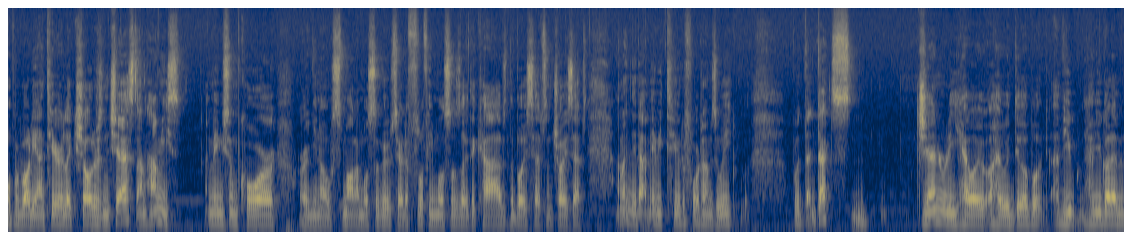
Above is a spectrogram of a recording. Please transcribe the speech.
upper body anterior like shoulders and chest and hammies and maybe some core or you know smaller muscle groups there the fluffy muscles like the calves the biceps and triceps and I do that maybe two to four times a week but that, that's generally how I, how I would do it but have you have you got a,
